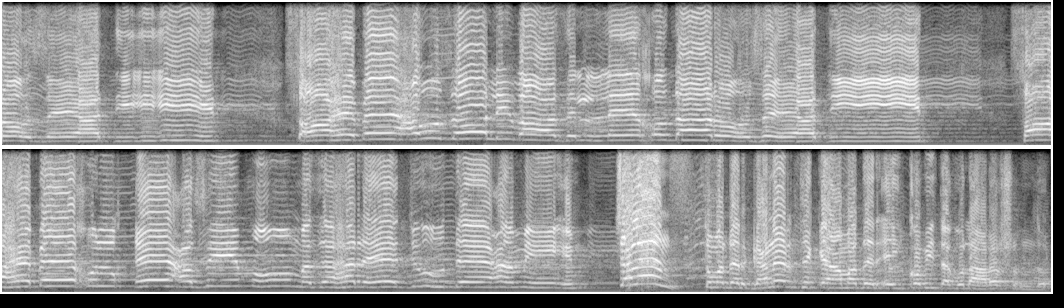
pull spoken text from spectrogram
রোজে আদিদ। সাহেবে হাউজো লিওয়াজিল্লে খুদা রোজে আদিদ। সাহেবে খুলকে আজিম ও মজহরে জুদে আমিম চ্যালেঞ্জ! তোমাদের গানের থেকে আমাদের এই কবিতাগুলো আরও সুন্দর।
